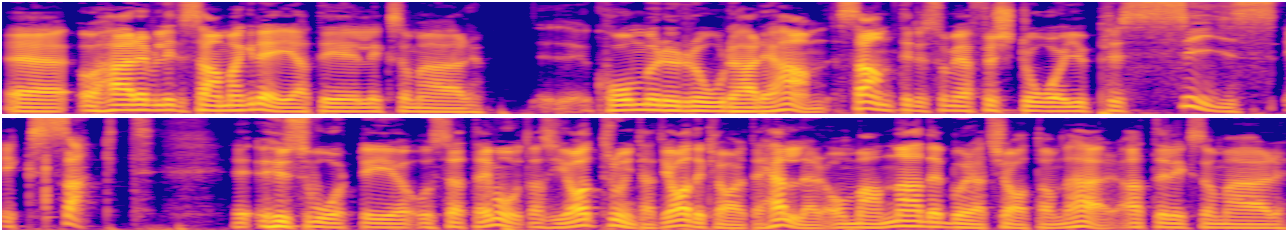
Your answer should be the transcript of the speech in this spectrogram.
eh, Och här är väl lite samma grej att det liksom är eh, Kommer du ro det här i hamn? Samtidigt som jag förstår ju precis exakt eh, hur svårt det är att sätta emot. Alltså jag tror inte att jag hade klarat det heller om Manna hade börjat tjata om det här. Att det liksom är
